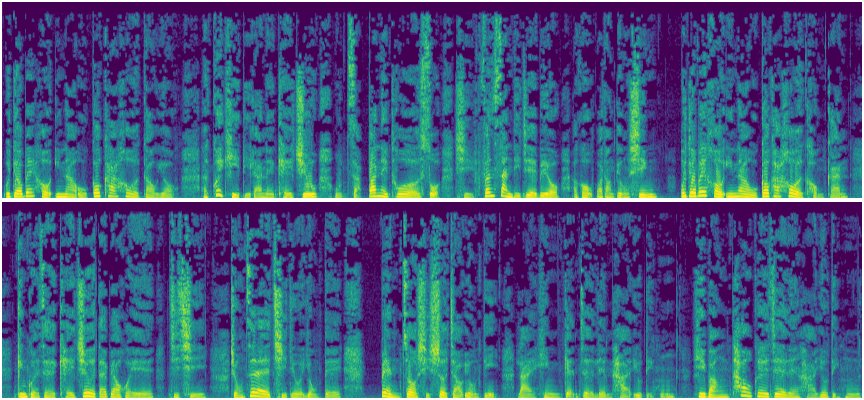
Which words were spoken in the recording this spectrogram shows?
为着要好囡仔有更较好的教育，呃，过去伫咱的溪州有十班的托儿所是分散伫即个庙，啊个活动中心，为着要好囡仔有更较好的空间，经过这个溪州的代表会的支持，将这个市场的用地。变作是社交用地来兴建这联合幼稚园，希望透过这联合幼稚园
